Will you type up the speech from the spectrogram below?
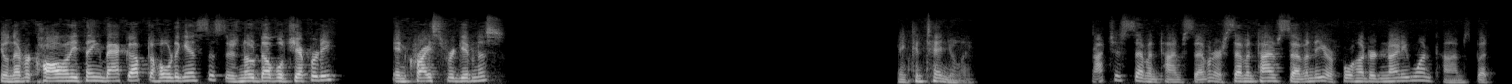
He'll never call anything back up to hold against us. There's no double jeopardy in Christ's forgiveness. And continually. Not just seven times seven or seven times 70 or 491 times, but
